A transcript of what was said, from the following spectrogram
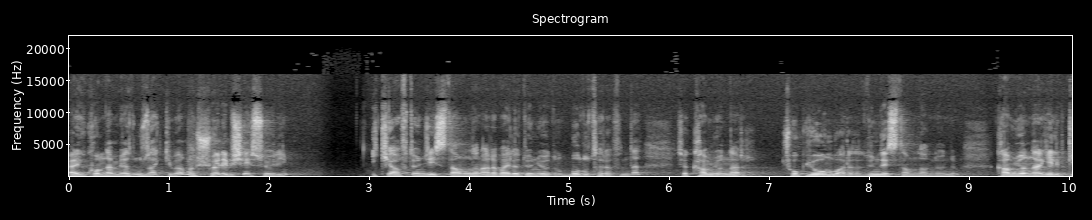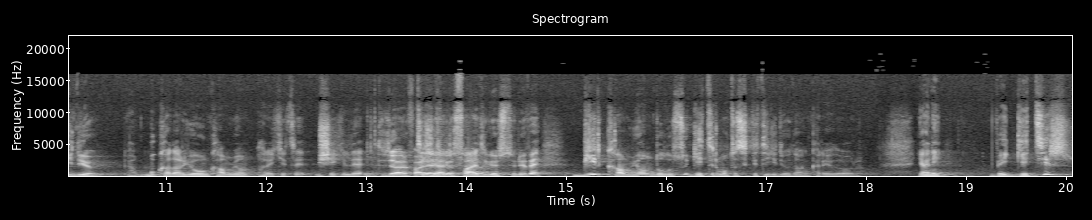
Belki konudan biraz uzak gibi ama şöyle bir şey söyleyeyim. İki hafta önce İstanbul'dan arabayla dönüyordum. Bolu tarafında işte kamyonlar çok yoğun bu arada. Dün de İstanbul'dan döndüm. Kamyonlar gelip gidiyor. Yani bu kadar yoğun kamyon hareketi bir şekilde Ticari faaliyet gösteriyor. faaliyeti gösteriyor ve bir kamyon dolusu getir motosikleti gidiyordu Ankara'ya doğru. Yani ve getir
